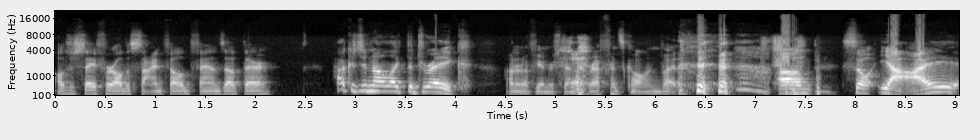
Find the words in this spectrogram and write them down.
I'll just say for all the Seinfeld fans out there, how could you not like the Drake? I don't know if you understand that reference, Colin, but um, so yeah, I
